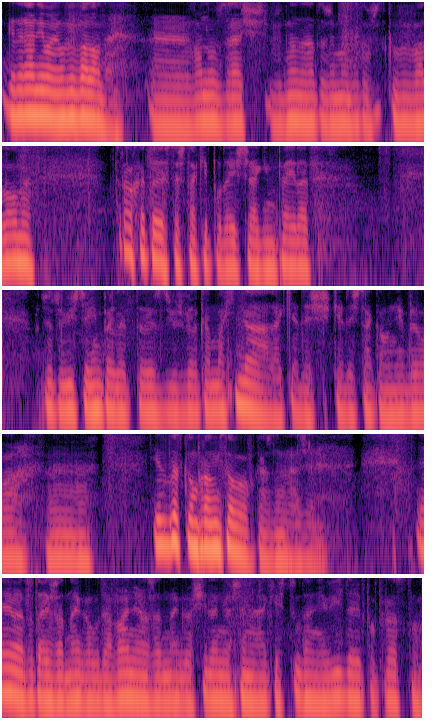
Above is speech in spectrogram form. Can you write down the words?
generalnie mają wywalone. E, Vanus Reich wygląda na to, że ma to wszystko wywalone. Trochę to jest też takie podejście jak Impaled. Choć oczywiście Impaled to jest już wielka machina, ale kiedyś, kiedyś taką nie była. E, Jest bezkompromisowo w każdym razie. Nie ma tutaj żadnego udawania, żadnego silenia się na jakieś cuda nie widy, po prostu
